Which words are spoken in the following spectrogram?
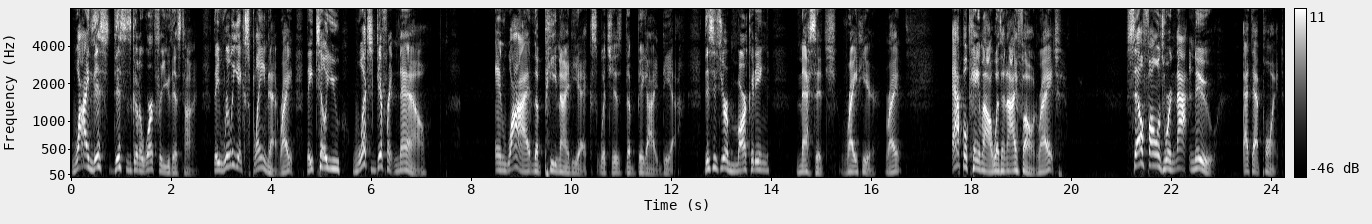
Why this this is going to work for you this time. They really explain that, right? They tell you what's different now and why the P90X, which is the big idea. This is your marketing message right here, right? Apple came out with an iPhone, right? Cell phones were not new at that point.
